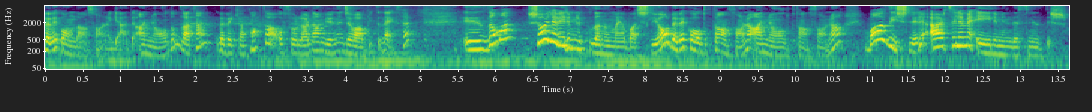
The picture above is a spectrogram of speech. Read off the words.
bebek ondan sonra geldi. Anne oldum. Zaten bebek yapmak da o sorulardan birinin cevabıydı. Neyse. E, zaman şöyle verimli kullanılmaya başlıyor. Bebek olduktan sonra, anne olduktan sonra bazı işleri erteleme eğilimindesinizdir.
